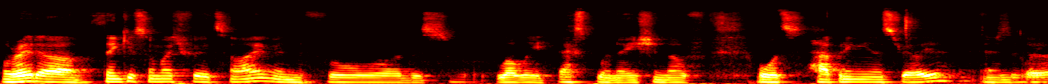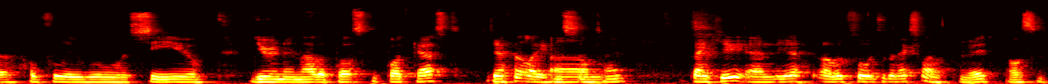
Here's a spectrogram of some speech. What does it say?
All right. Um, thank you so much for your time and for this lovely explanation of what's happening in Australia. And Absolutely. uh, hopefully, we'll see you during another post- podcast Definitely. Um, sometime. thank you, and yeah, I look forward to the next one. All right. Awesome.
